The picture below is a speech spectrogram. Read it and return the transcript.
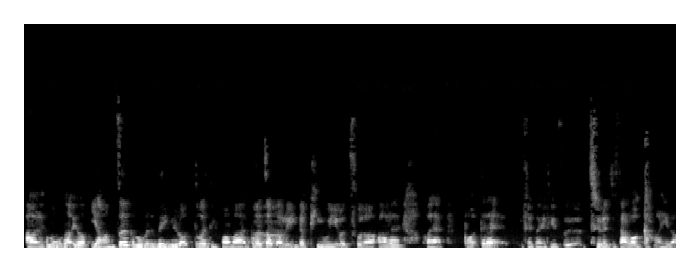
啊嘞，搿么我讲，哎哟，扬州搿么勿是美女老多个地方嘛？搿么照道理应该品味勿错咯。啊嘞，后来跑得来，反正一天子穿了件啥老戆个衣裳，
